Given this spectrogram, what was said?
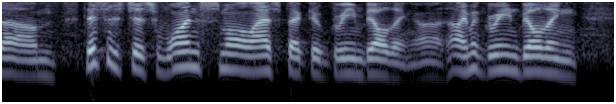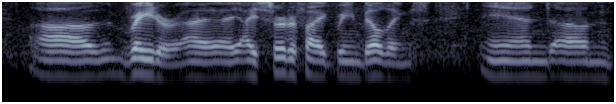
Um, this is just one small aspect of green building. Uh, I'm a green building uh, rater. I, I- certify green buildings, and um,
